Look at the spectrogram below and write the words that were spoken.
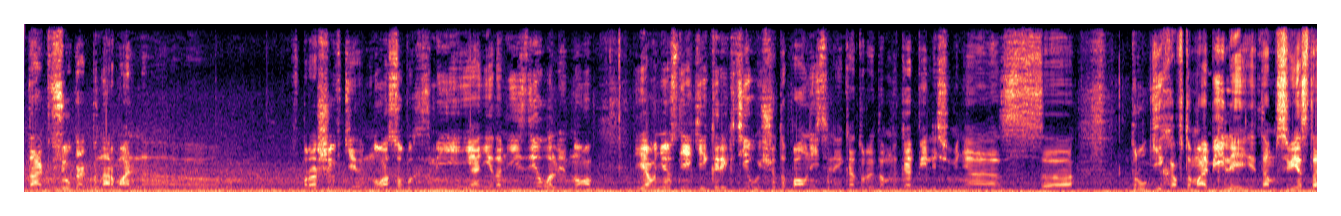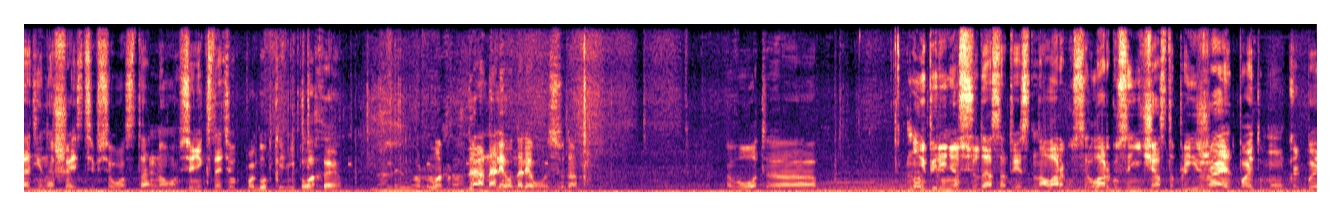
э, так все как бы нормально в прошивке. Ну, особых изменений они там не сделали, но я внес некие коррективы еще дополнительные, которые там накопились у меня с э, других автомобилей, там с Веста 1.6 и всего остального. Сегодня, кстати, вот погодка неплохая. Налево, Лох-. Да, налево, налево, вот сюда. Вот. э, Ну и перенес сюда, соответственно, на Ларгусы. Ларгусы не часто приезжают, поэтому как бы...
